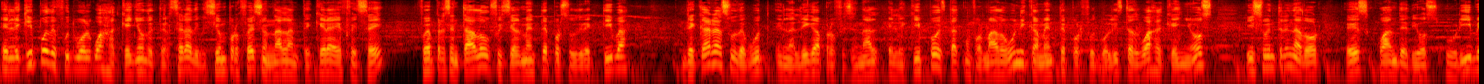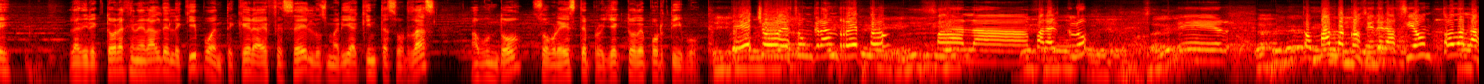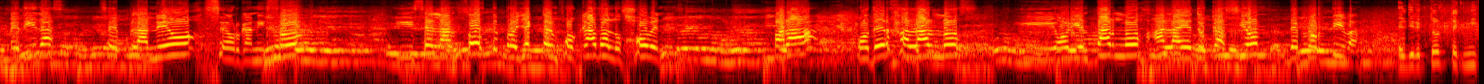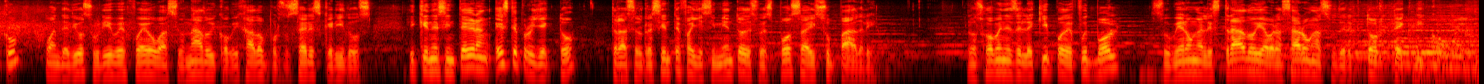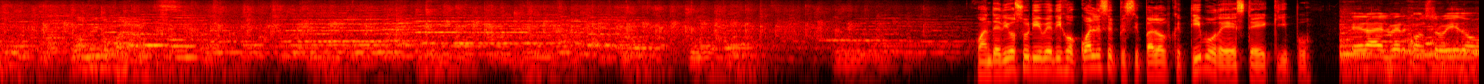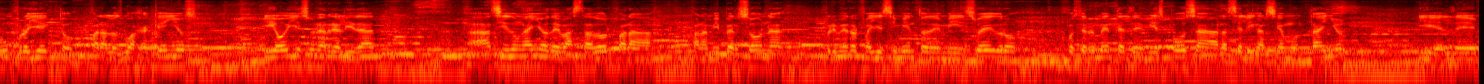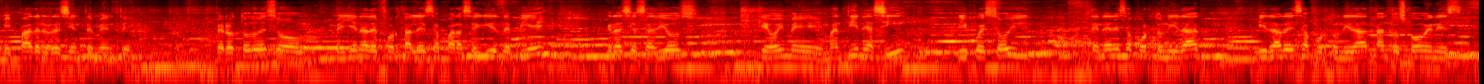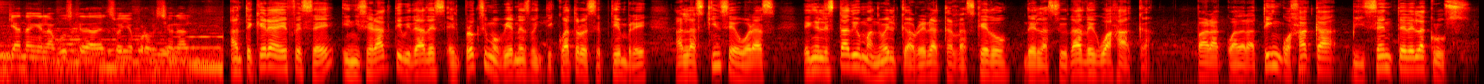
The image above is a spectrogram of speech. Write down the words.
El equipo de fútbol oaxaqueño de tercera división profesional Antequera FC fue presentado oficialmente por su directiva. De cara a su debut en la liga profesional, el equipo está conformado únicamente por futbolistas oaxaqueños y su entrenador es Juan de Dios Uribe. La directora general del equipo Antequera FC, Luz María Quintas Ordaz, abundó sobre este proyecto deportivo. De hecho, es un gran reto para, el club, eh, tomando en consideración todas las medidas, se planeó, se organizó y se lanzó este proyecto enfocado a los jóvenes para poder jalarlos y orientarlos a la educación deportiva. El director técnico, Juan de Dios Uribe, fue ovacionado y cobijado por sus seres queridos y quienes integran este proyecto tras el reciente fallecimiento de su esposa y su padre. Los jóvenes del equipo de fútbol subieron al estrado y abrazaron a su director técnico. Juan de Dios Uribe dijo cuál es el principal objetivo de este equipo. Era el ver construido un proyecto para los oaxaqueños y hoy es una realidad. Ha sido un año devastador para, para mi persona. Primero el fallecimiento de mi suegro, posteriormente el de mi esposa Araceli García Montaño y el de mi padre recientemente pero todo eso me llena de fortaleza para seguir de pie. Gracias a Dios que hoy me mantiene así y pues hoy tener esa oportunidad y dar esa oportunidad a tantos jóvenes que andan en la búsqueda del sueño profesional. Antequera FC iniciará actividades el próximo viernes 24 de septiembre a las 15 horas en el Estadio Manuel Cabrera Carrasquedo de la ciudad de Oaxaca. Para Cuadratín, Oaxaca, Vicente de la Cruz.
